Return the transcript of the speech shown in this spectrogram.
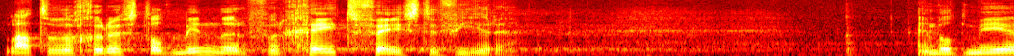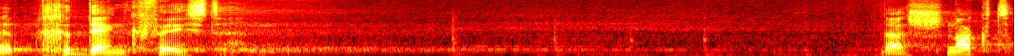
Laten we gerust wat minder vergeetfeesten vieren. En wat meer gedenkfeesten. Daar snakt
